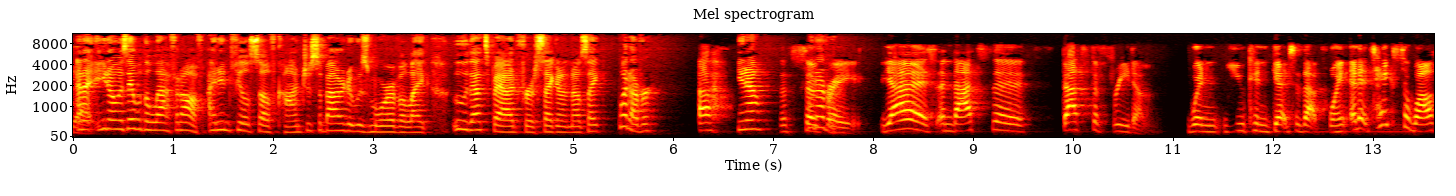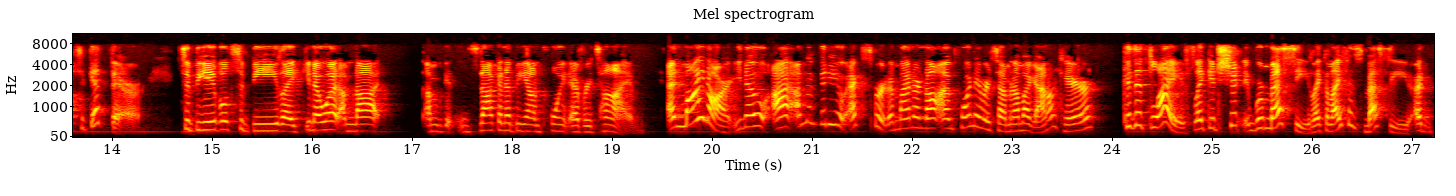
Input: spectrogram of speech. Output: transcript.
yeah. and I, you know, I was able to laugh it off. I didn't feel self conscious about it. It was more of a like, ooh, that's bad for a second, and I was like, whatever, uh, you know, that's so whatever. great. Yes, and that's the that's the freedom when you can get to that point, and it takes a while to get there to be able to be like, you know what, I'm not I'm, it's not going to be on point every time. And mine aren't. You know, I, I'm a video expert, and mine are not on point every time. And I'm like, I don't care because it's life. Like it should. We're messy. Like life is messy, and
